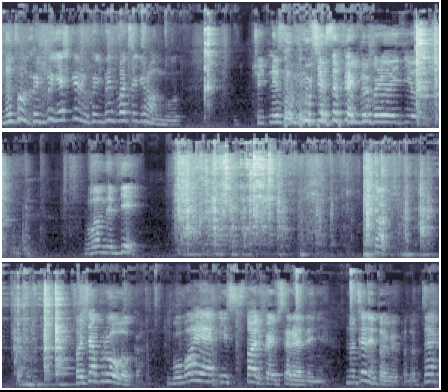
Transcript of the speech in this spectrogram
Ну так, хоч би, я ж кажу, хоч би 20 грам було. Чуть не забув, зараз опять би прилетіло. Главне бдеть. Так. Оця проволока. Буває із сталькою всередині. Ну це не той випадок, це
